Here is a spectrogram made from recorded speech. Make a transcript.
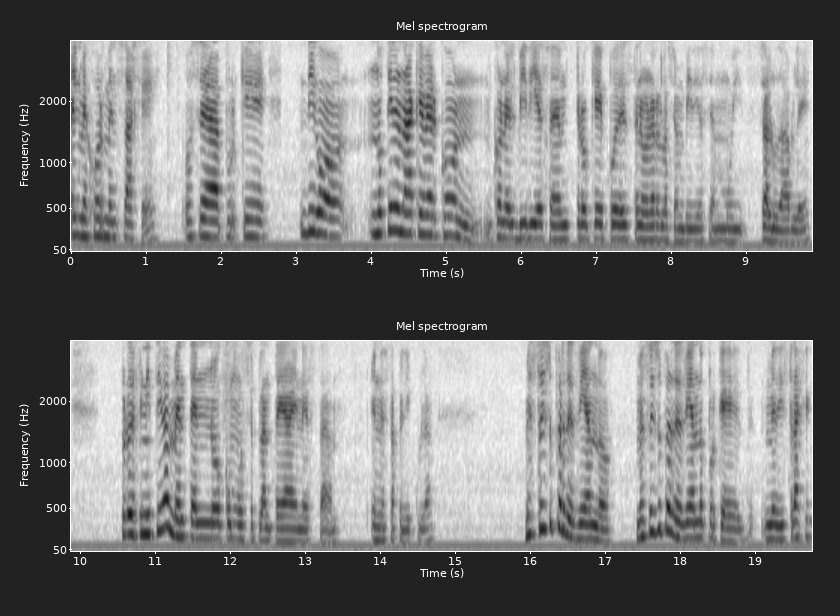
el mejor mensaje. O sea, porque digo, no tiene nada que ver con, con el BDSM. Creo que puedes tener una relación BDSM muy saludable. Pero definitivamente no como se plantea en esta, en esta película. Me estoy súper desviando. Me estoy súper desviando porque me distraje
